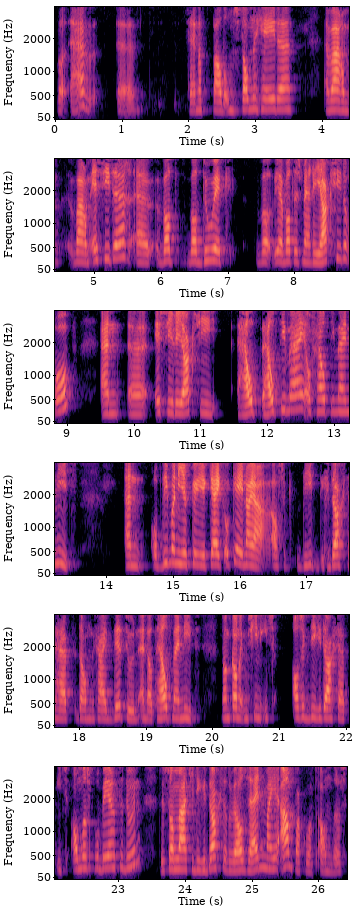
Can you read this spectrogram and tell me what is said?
hè, zijn er bepaalde omstandigheden? En waarom, waarom is hij er? Uh, wat, wat doe ik? Wat, ja, wat is mijn reactie erop? En uh, is die reactie, help, helpt die mij of helpt die mij niet? En op die manier kun je kijken, oké, nou ja, als ik die gedachte heb, dan ga ik dit doen en dat helpt mij niet. Dan kan ik misschien iets, als ik die gedachte heb, iets anders proberen te doen. Dus dan laat je die gedachte er wel zijn, maar je aanpak wordt anders.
